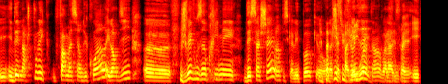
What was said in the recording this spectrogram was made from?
Euh, il démarche tous les pharmaciens du coin et leur dit euh, je vais vous imprimer des sachets hein, puisqu'à l'époque on n'achète pas des boîtes hein, voilà et,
